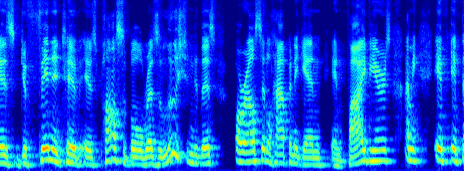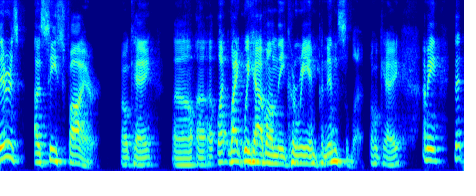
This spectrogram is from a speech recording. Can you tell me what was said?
as definitive as possible resolution to this, or else it'll happen again in five years. I mean, if if there is a ceasefire, okay, uh, uh, like, like we have on the Korean Peninsula, okay, I mean, that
